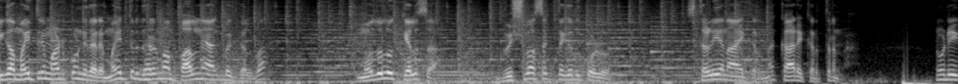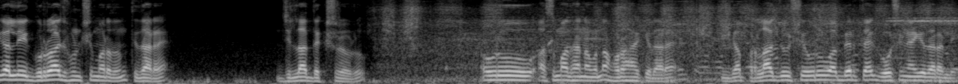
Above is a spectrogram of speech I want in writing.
ಈಗ ಮೈತ್ರಿ ಮಾಡ್ಕೊಂಡಿದ್ದಾರೆ. ಮೈತ್ರಿ ಧರ್ಮ ಪಾಲನೆ ಆಗ್ಬೇಕಲ್ವಾ? ಮೊದಲು ಕೆಲಸ, ವಿಶ್ವಾಸಕ್ಕೆ ತೆಗೆದುಕೊಳ್ಳೋದು, ಸ್ಥಳೀಯ ನಾಯಕರನ್ನ, ಕಾರ್ಯಕರ್ತರನ್ನ. ನೋಡಿ ಈಗ ಅಲ್ಲಿ ಗುರುರಾಜ್ ಹುಣ್ಸಿಮರದ ಅಂತಿದ್ದಾರೆ ಜಿಲ್ಲಾಧ್ಯಕ್ಷರವರು. ಅವರು ಅಸಮಾಧಾನವನ್ನು ಹೊರಹಾಕಿದ್ದಾರೆ. ಈಗ ಪ್ರಹ್ಲಾದ್ ಜೋಶಿ ಅವರು ಅಭ್ಯರ್ಥಿಯಾಗಿ ಘೋಷಣೆ ಆಗಿದ್ದಾರೆ ಅಲ್ಲಿ.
